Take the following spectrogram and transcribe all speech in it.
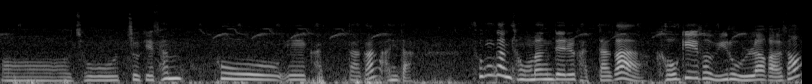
어, 저쪽에 산포에 갔다가 아니다. 소금강 전망대를 갔다가 거기에서 위로 올라가서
